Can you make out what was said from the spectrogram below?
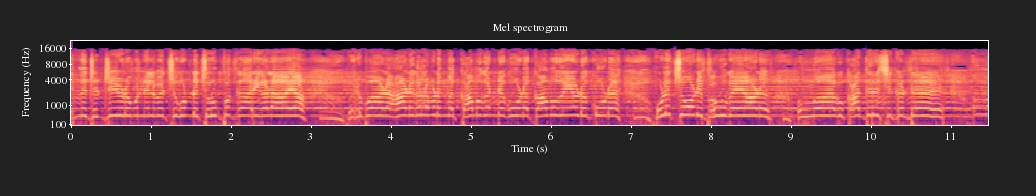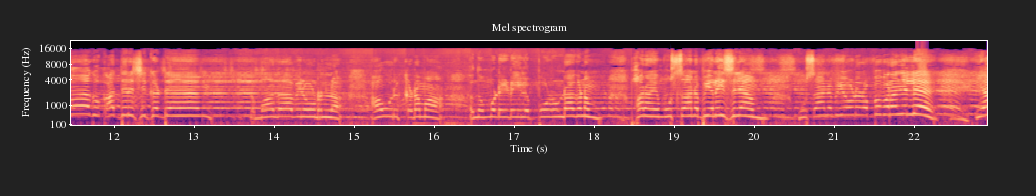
എന്ന് ജഡ്ജിയുടെ മുന്നിൽ വെച്ചുകൊണ്ട് ചെറുപ്പക്കാരികളായ ഒരുപാട് ആളുകൾ അവിടുന്ന് കാമുകന്റെ കൂടെ കാമുകയുടെ കൂടെ ഒളിച്ചോടി പോവുകയാണ്. കാത്തിരക്ഷിക്കട്ടെ. അള്ളാഹു കാത്തിരക്ഷിക്കട്ടെ. മാതാവിനോടുള്ള ആ ഒരു കടമ നമ്മുടെ ഇടയിൽ എപ്പോഴും ഉണ്ടാകണം. മഹാനായ മുസാ നബി അലൈഹി ഇസ്ലാം മുസാ നബിയോട് റബ്ബ് പറഞ്ഞില്ലേ? യാ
